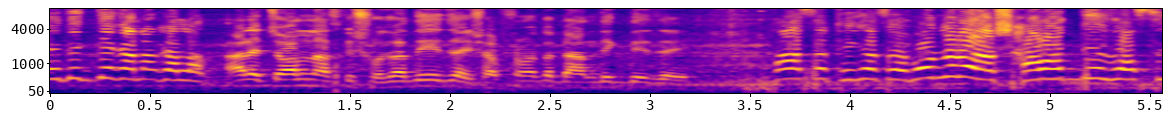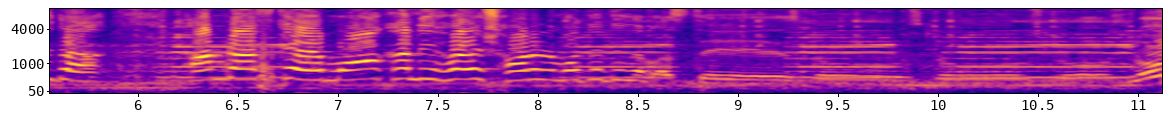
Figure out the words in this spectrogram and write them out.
এই দিক দিয়ে কেন গেলাম? আরে চল না আজকে সোজা দিয়ে যাই সবসময় তো ডান দিক দিয়ে যাই। আচ্ছা ঠিক আছে বন্ধুরা সাবাদ দিয়ে যাচ্ছি না। আমরা আজকে মহাখালী হয়ে শহরের মধ্যে দিয়ে যাব। আস্তে স্লো স্লো স্লো স্লো।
